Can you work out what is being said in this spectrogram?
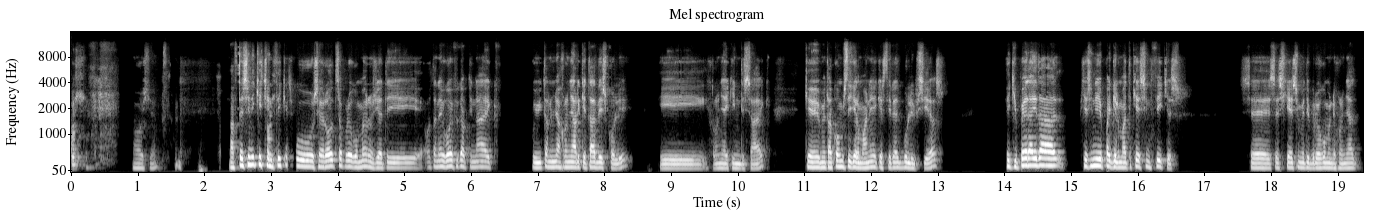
Όχι. Όχι. Αυτές είναι και οι συνθήκες που σε ρώτησα προηγουμένως, γιατί όταν εγώ έφυγα από την ΑΕΚ, που ήταν μια χρονιά αρκετά δύσκολη, η χρονιά εκείνη της ΑΕΚ, και μετακόμιση στη Γερμανία και στη Red Bull Ιψίας. Εκεί πέρα είδα ποιες είναι οι επαγγελματικές συνθήκες σε, σε σχέση με την προηγούμενη χρονιά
